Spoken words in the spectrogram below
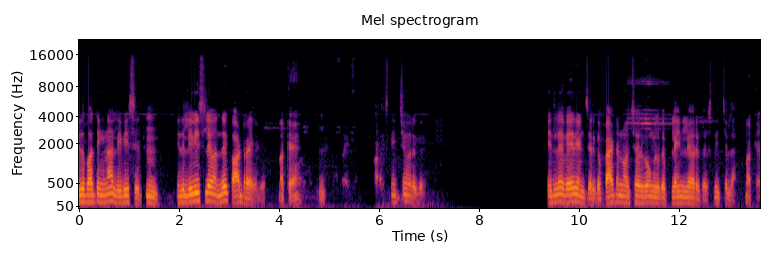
இது பார்த்தீங்கன்னா லிவிஸ் இது. ம். இது லிவிஸ்லேயே வந்து காட்ரா இது. ஓகே ஸ்னிச்சும் இருக்கு. இதுல வேரியன்ட்ஸ் இருக்கு. பேட்டர்ன் வச்சும் இருக்கு உங்களுக்கு பிளெயின்லயும் இருக்கு ஸ்னிச்சில் ஓகே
